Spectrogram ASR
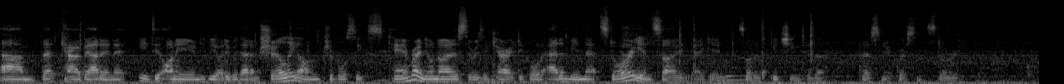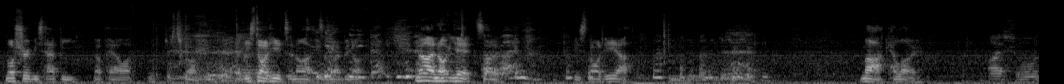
um, that came about in a, on an interview I did with Adam Shirley on Triple Six Canberra, and you'll notice there is a character called Adam in that story, and so again, sort of pitching to the person who requested the story. Not sure if he's happy of how I described him. He's not here tonight, so maybe not. No, not yet. So. He's not here. Mark, hello. Hi, Sean.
